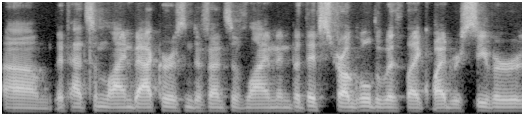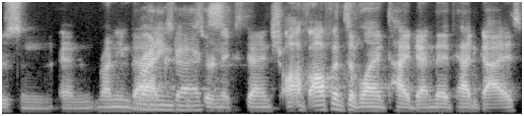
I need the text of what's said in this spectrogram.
Um, they've had some linebackers and defensive linemen, but they've struggled with like wide receivers and, and running backs, running backs. to a certain extent. Off- offensive line, tight end, they've had guys.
